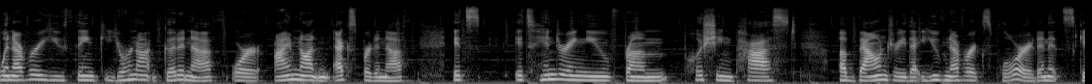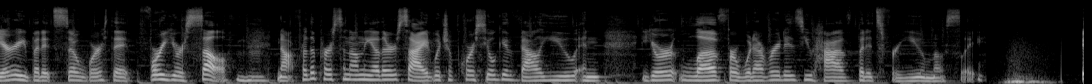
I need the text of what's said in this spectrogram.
whenever you think you're not good enough or I'm not an expert enough, it's it's hindering you from pushing past a boundary that you've never explored and it's scary but it's so worth it for yourself mm-hmm. not for the person on the other side which of course you'll give value and your love for whatever it is you have but it's for you mostly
